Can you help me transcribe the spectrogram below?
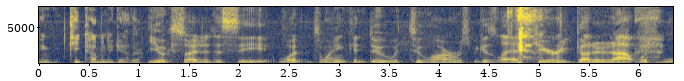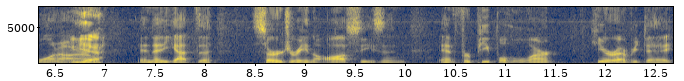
and keep coming together. You excited to see what Duane can do with two arms? Because last year he gutted it out with one arm. Yeah. And then he got the surgery in the off season. And for people who aren't here every day,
